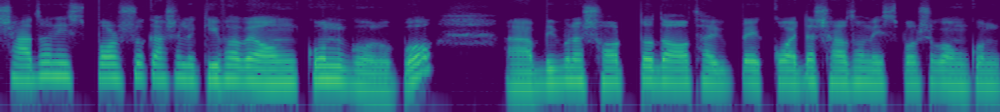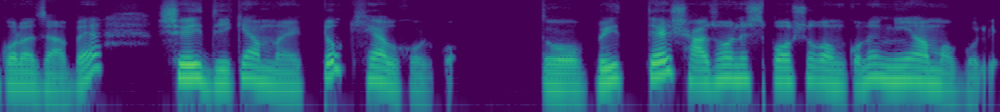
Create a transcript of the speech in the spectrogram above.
সাধারণ স্পর্শক আসলে কীভাবে অঙ্কন করব, বিভিন্ন শর্ত দেওয়া থাকবে, কয়টা সাধারণ স্পর্শক অঙ্কন করা যাবে, সেই দিকে আমরা একটু খেয়াল করব। তো বৃত্তের সাধারণ স্পর্শক অঙ্কনের নিয়মাবলী।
